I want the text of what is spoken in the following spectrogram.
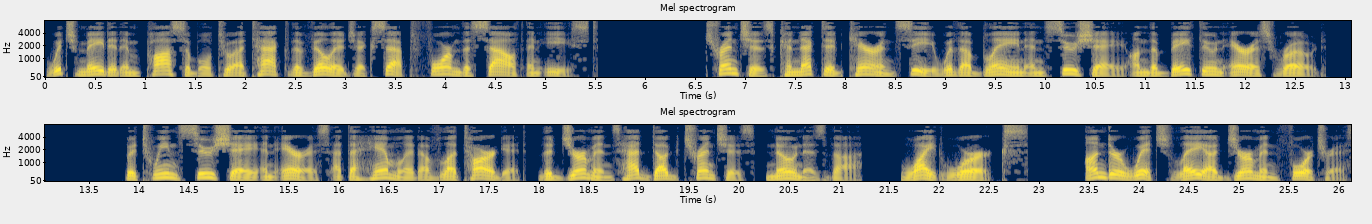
which made it impossible to attack the village except form the south and east. Trenches connected Carency with Ablain and Souchez on the Béthune-Arras road. Between Souchez and Arras at the hamlet of La Targette, the Germans had dug trenches, known as the White Works, under which lay a German fortress.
